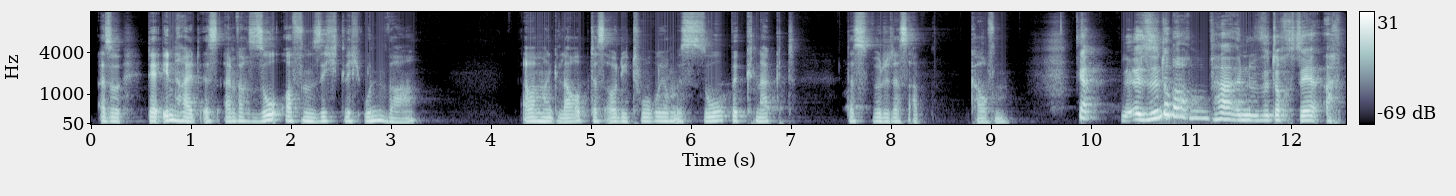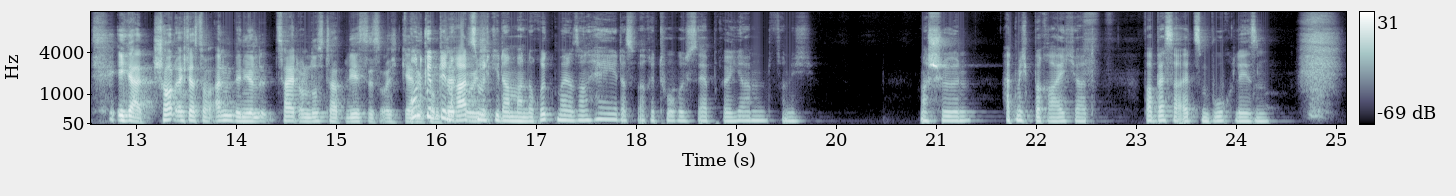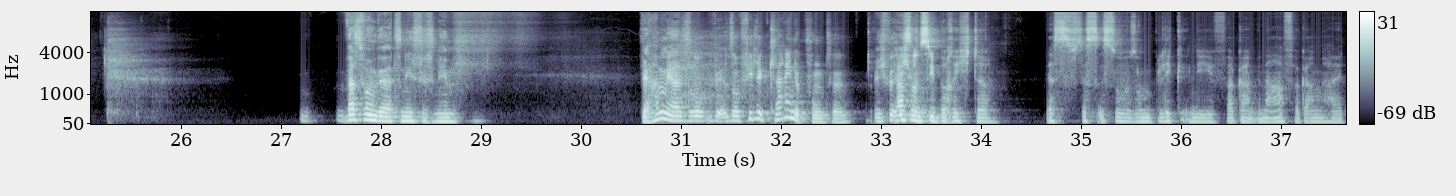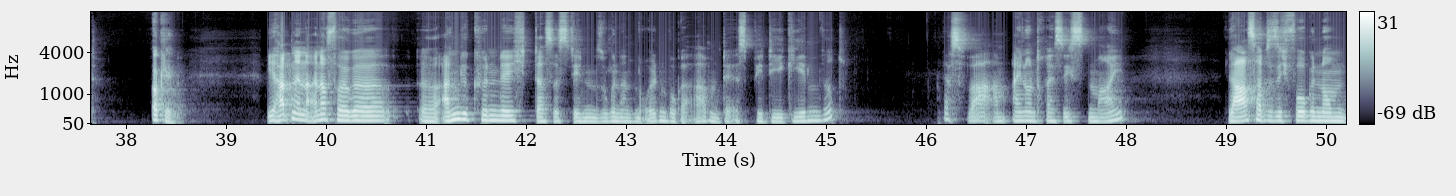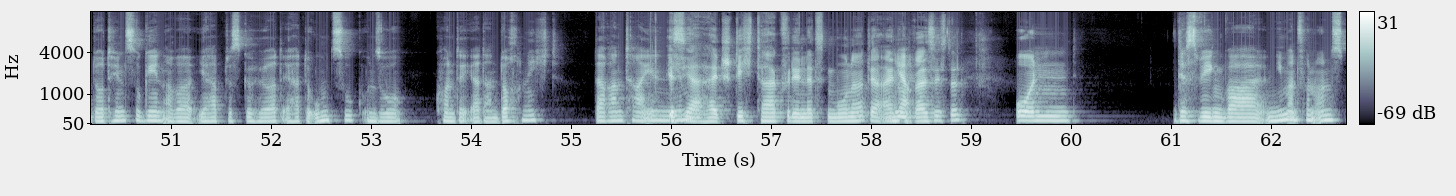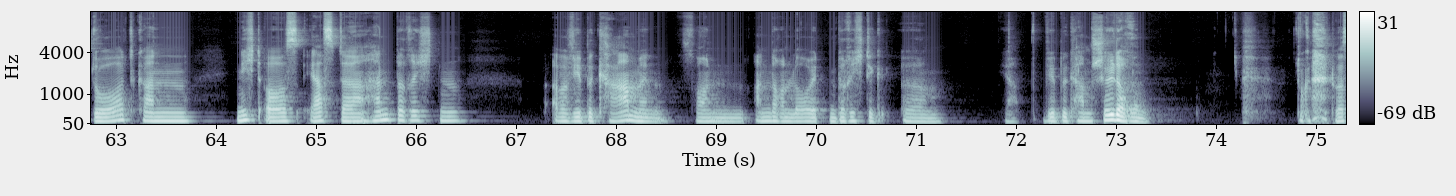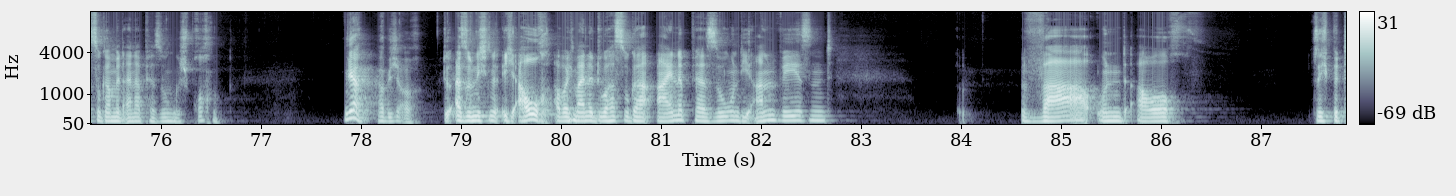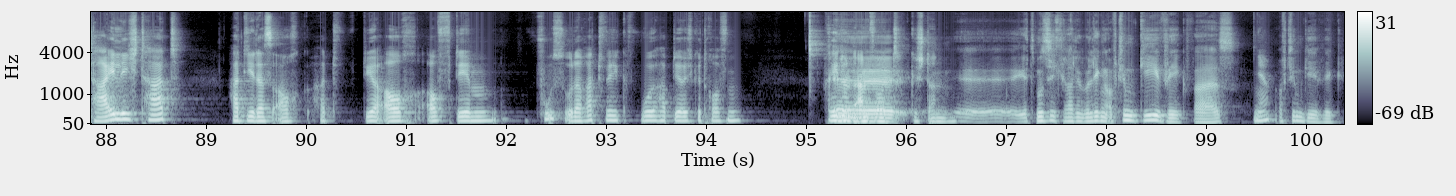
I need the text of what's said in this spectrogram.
Also der Inhalt ist einfach so offensichtlich unwahr aber man glaubt, das Auditorium ist so beknackt, das würde das abkaufen. Ja, es sind aber auch ein paar doch sehr. Ach, egal, schaut euch das doch an, wenn ihr Zeit und Lust habt, lest es euch gerne. Und gebt den Ratsmitgliedern mal eine Rückmeldung und sagen: Hey, das war rhetorisch sehr brillant, fand ich mal schön, hat mich bereichert, war besser als ein Buch lesen. Was wollen wir als nächstes nehmen? Wir haben ja so, so viele kleine Punkte. Ich, Lass ich, uns die Berichte. Das, das ist so, so ein Blick in die Vergangen nahe Vergangenheit. Okay. Wir hatten in einer Folge äh, angekündigt, dass es den sogenannten Oldenburger Abend der SPD geben wird. Das war am 31. Mai. Lars hatte sich vorgenommen, dorthin zu gehen, aber ihr habt es gehört, er hatte Umzug und so konnte er dann doch nicht daran teilnehmen. Ist ja halt Stichtag für den letzten Monat, der 31. Ja. Und Deswegen war niemand von uns dort, kann nicht aus erster Hand berichten, aber wir bekamen von anderen Leuten Berichte, ähm, ja, wir bekamen Schilderung. Du, du hast sogar mit einer Person gesprochen. Ja, habe ich auch. Du, also nicht nur ich auch, aber ich meine, du hast sogar eine Person, die anwesend war und auch sich beteiligt hat, hat dir das auch, hat dir auch auf dem Fuß- oder Radweg, wo habt ihr euch getroffen? Rede und Antwort äh, gestanden. Äh, jetzt muss ich gerade überlegen, auf dem Gehweg war es. Ja. Auf dem Gehweg.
